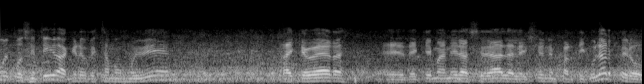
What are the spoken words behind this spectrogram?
muy positiva, creo que estamos muy bien. Hay que ver eh, de qué manera se da la elección en particular, pero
